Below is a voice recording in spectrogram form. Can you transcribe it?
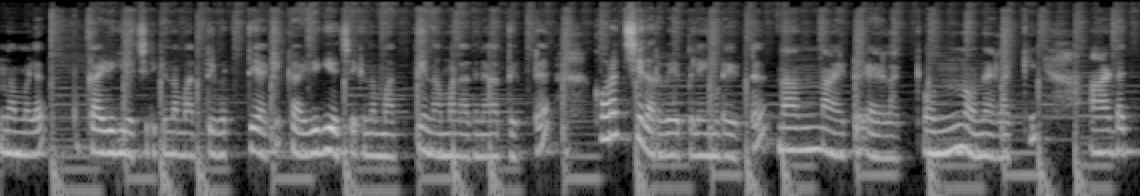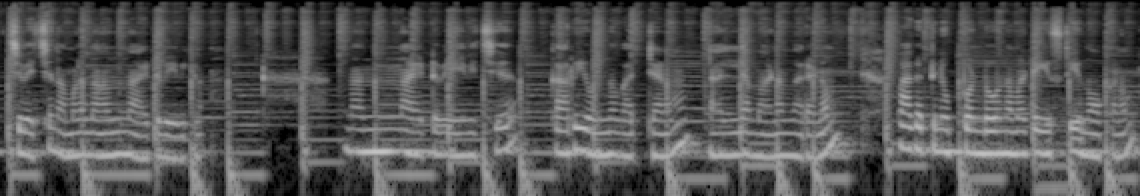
നമ്മൾ കഴുകി വെച്ചിരിക്കുന്ന മത്തി വൃത്തിയാക്കി കഴുകി വെച്ചിരിക്കുന്ന മത്തി നമ്മൾ അതിനകത്തിട്ട് കുറച്ച് കറിവേപ്പിലയും കൂടെ ഇട്ട് നന്നായിട്ട് ഇളക്കി ഒന്നൊന്ന് ഇളക്കി അടച്ച് വെച്ച് നമ്മൾ നന്നായിട്ട് വേവിക്കണം. നന്നായിട്ട് വേവിച്ച് കറി ഒന്ന് വറ്റണം. നല്ല മണം വരണം. പാകത്തിന് ഉപ്പുണ്ടോ നമ്മൾ ടേസ്റ്റ് ചെയ്ത് നോക്കണം.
